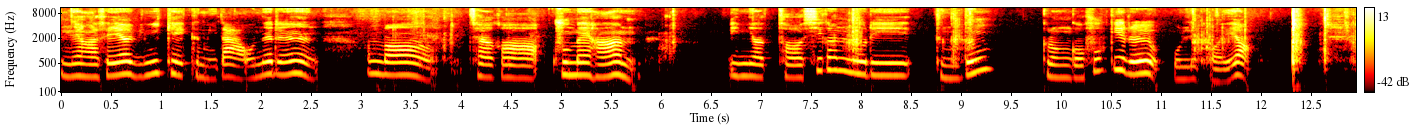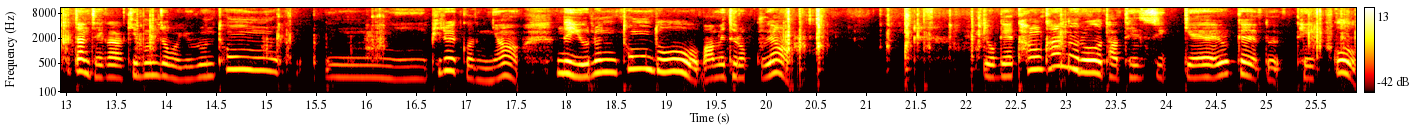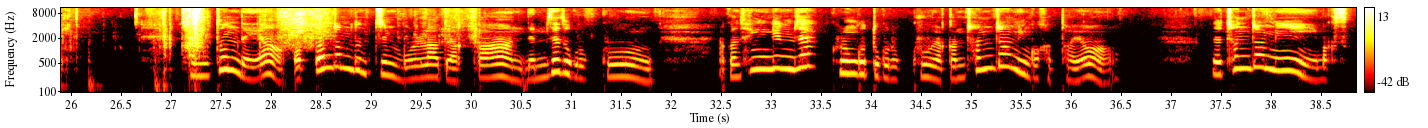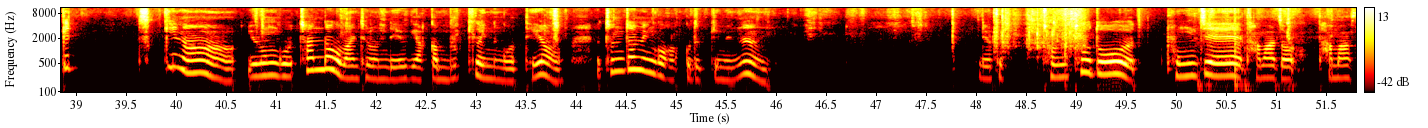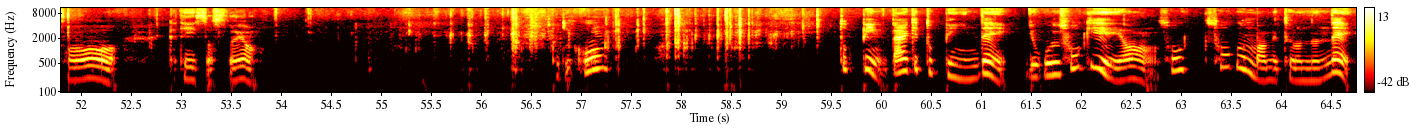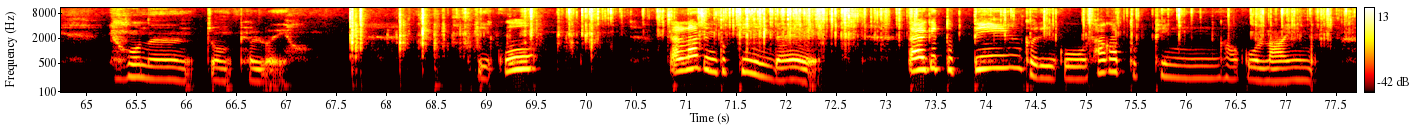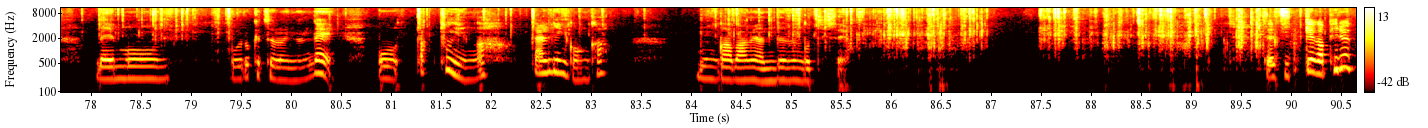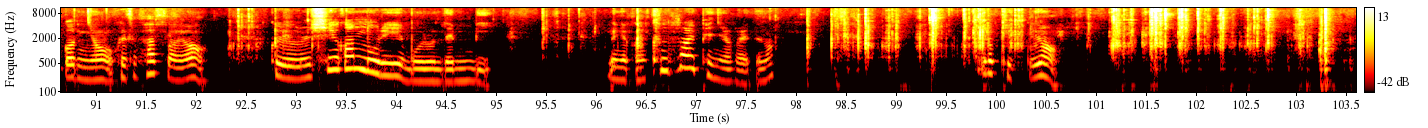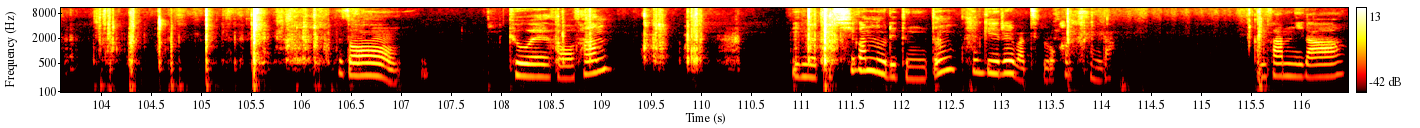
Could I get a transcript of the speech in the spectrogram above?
안녕하세요. 미니 케이크입니다. 오늘은 한번 제가 구매한 미니어처 시간놀이 등등 그런 거 후기를 올릴 거예요. 일단 제가 기본적으로 이런 통이 필요했거든요. 근데 이런 통도 마음에 들었고요. 요게 칸칸으로 다 될 수 있게 이렇게 돼 있고 점토인데요. 어떤 점토인지 몰라도 약간 냄새도 그렇고 약간 생김새 그런 것도 그렇고 약간 천점인 것 같아요. 근데 천점이 막 습기 습기나 이런 거 찬다고 많이 들었는데 여기 약간 물기가 있는 것 같아요. 천점인 것 같고 느낌에는 이렇게 점토도 봉지에 담아져 담아서 이렇게 돼 있었어요. 그리고 토핑, 딸기 토핑인데 요건 속이에요. 속, 속은 마음에 들었는데 요거는 좀 별로예요. 그리고 잘라진 토핑인데 딸기 토핑 그리고 사과 토핑하고 라임, 레몬 뭐 이렇게 들어있는데 뭐 짝퉁인가? 잘린 건가? 뭔가 마음에 안 드는 것도 있어요. 제가 집게가 필요했거든요. 그래서 샀어요. 그리고 이런 시간놀이, 뭐 이런 냄비. 이건 약간 큰 프라이팬이라고 해야 되나? 이렇게 있고요. 그래서 교회에서 산 미니어처 시간놀이 등등 후기를 마치도록 하겠습니다. 감사합니다.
